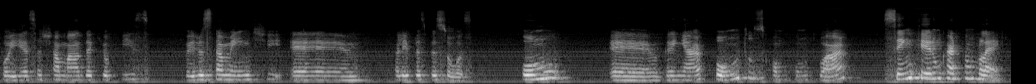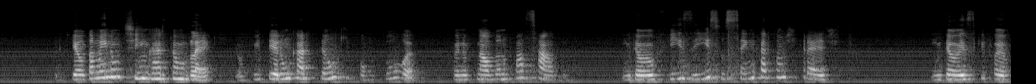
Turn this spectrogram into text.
foi essa chamada que eu fiz, foi justamente. É, falei para as pessoas como é, ganhar pontos, como pontuar, sem ter um cartão black. Porque eu também não tinha um cartão black. Eu fui ter um cartão que pontua, foi no final do ano passado. Então eu fiz isso sem cartão de crédito. Então esse que foi, eu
